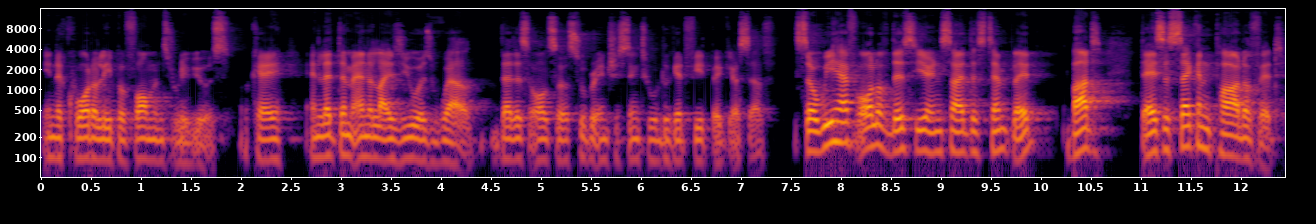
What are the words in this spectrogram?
in the quarterly performance reviews. Okay. And let them analyze you as well. That is also a super interesting tool to get feedback yourself. So we have all of this here inside this template, but there's a second part of it.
